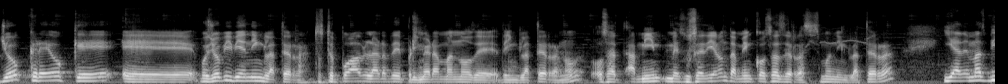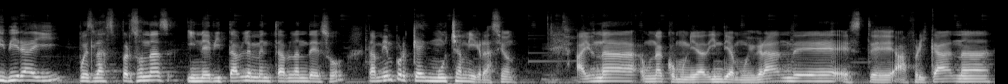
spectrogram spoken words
yo creo que... Eh, pues yo viví en Inglaterra, entonces te puedo hablar de primera mano de, de, Inglaterra, ¿no? O sea, a mí me sucedieron también cosas de racismo en Inglaterra y además vivir ahí, pues las personas inevitablemente hablan de eso, también porque hay mucha migración. Hay una, una comunidad india muy grande, este, africana,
